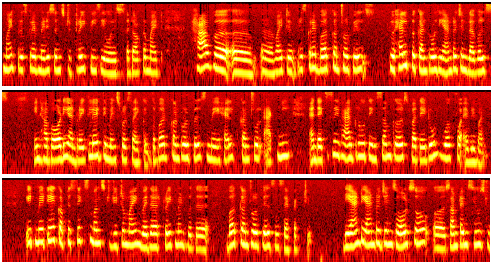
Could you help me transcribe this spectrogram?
might prescribe medicines to treat PCOS. A doctor might have uh, uh, uh, might prescribe birth control pills to help control the androgen levels in her body and regulate the menstrual cycle. The birth control pills may help control acne and excessive hair growth in some girls, but they don't work for everyone. It may take up to six months to determine whether treatment with the birth control pills is effective. The anti-androgens also uh, sometimes used to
